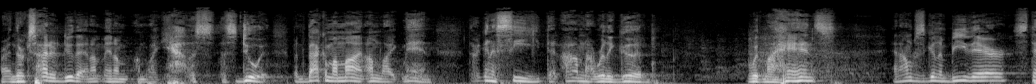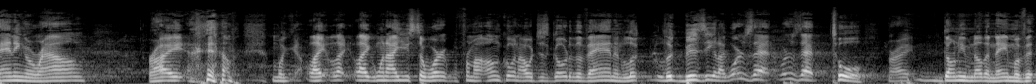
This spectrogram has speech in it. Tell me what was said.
Right? And they're excited to do that, and I'm and I'm, I'm like, yeah, let's let's do it. But in the back of my mind, I'm like, man, they're going to see that I'm not really good with my hands. And I'm just going to be there standing around, right? like, like, like when I used to work for my uncle and I would just go to the van and look, look busy. Like, where's that, where's that tool, right? Don't even know the name of it.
